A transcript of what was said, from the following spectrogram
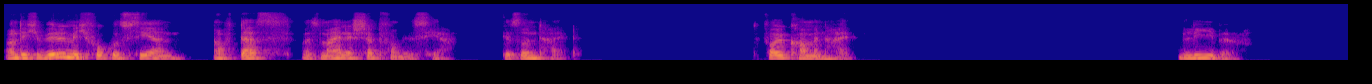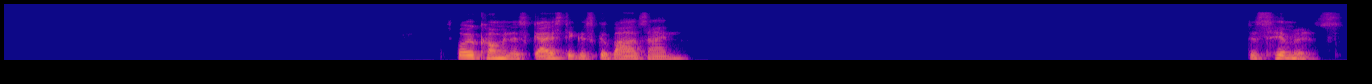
Und ich will mich fokussieren auf das, was meine Schöpfung ist hier. Gesundheit, Vollkommenheit, Liebe. Vollkommenes geistiges Gewahrsein. des Himmels.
